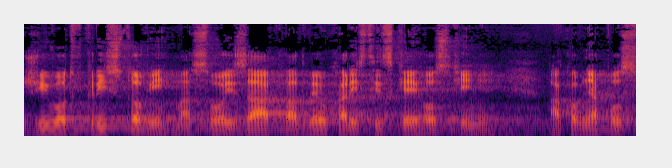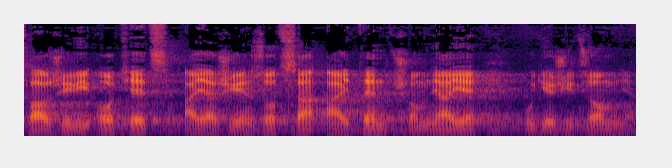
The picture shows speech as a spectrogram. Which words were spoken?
Život v Kristovi má svoj základ v eucharistickej hostine. Ako mňa poslal živý Otec a ja žijem z Otca, aj ten, čo mňa je, bude žiť zo mňa.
